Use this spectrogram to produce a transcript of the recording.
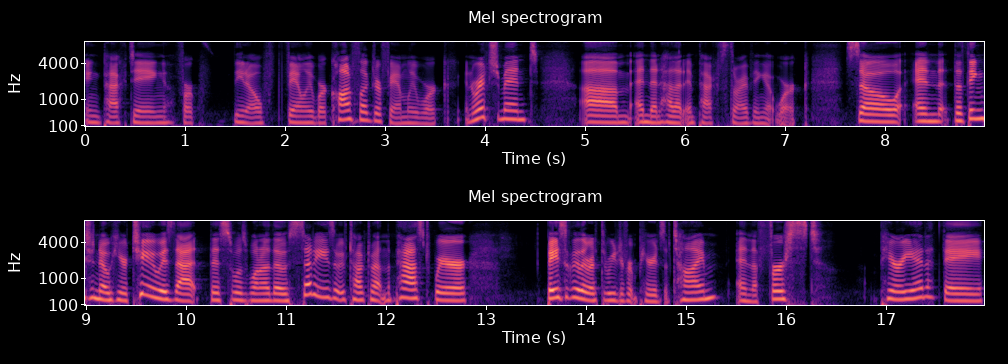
impacting for you know family work conflict or family work enrichment um, and then how that impacts thriving at work so and the thing to know here too is that this was one of those studies that we've talked about in the past where basically there were three different periods of time and the first period, they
